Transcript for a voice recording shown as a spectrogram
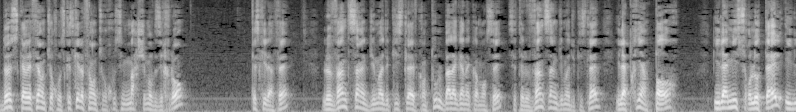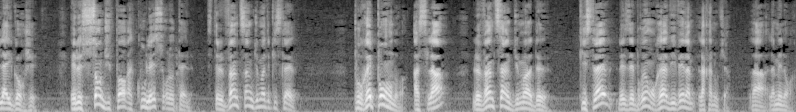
de ce qu'avait fait Antiochus. Qu'est-ce qu'il a fait Antiochus Marshemov Zichro? Qu'est-ce qu'il a fait? Le 25 du mois de Kislev, quand tout le balagan a commencé, c'était le 25 du mois de Kislev, il a pris un porc, il l'a mis sur l'autel et il l'a égorgé. Et le sang du porc a coulé sur l'autel. C'était le 25 du mois de Kislev. Pour répondre à cela, le 25 du mois de Kislev, les Hébreux ont réavivé la, la la, Menorah.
